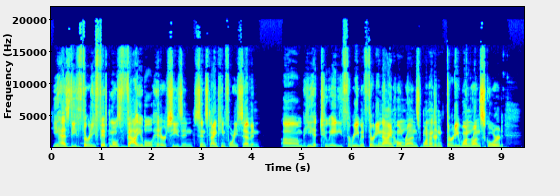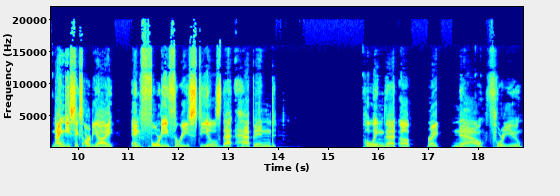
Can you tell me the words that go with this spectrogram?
he has the 35th most valuable hitter season since 1947. Um, he hit 283 with 39 home runs, 131 runs scored, 96 RBI, and 43 steals. That happened. Pulling that up right now for you.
